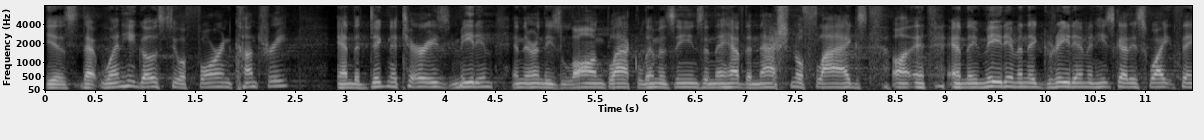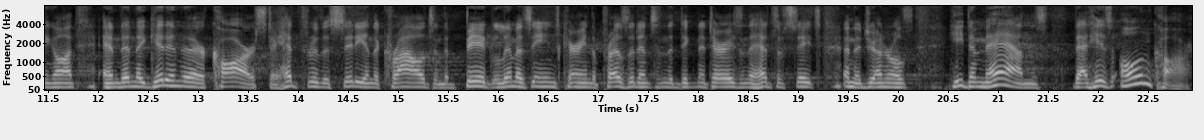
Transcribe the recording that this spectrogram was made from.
is that when he goes to a foreign country, and the dignitaries meet him, and they're in these long black limousines, and they have the national flags, on, and, and, they meet him and they greet him, and he's got his white thing on. And then they get into their cars to head through the city and the crowds and the big limousines carrying the presidents and the dignitaries and the heads of states and the generals. He demands that his own car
